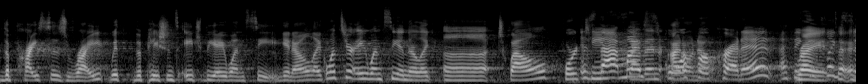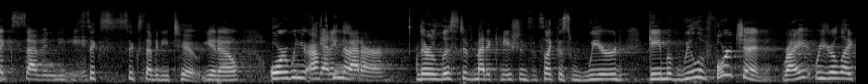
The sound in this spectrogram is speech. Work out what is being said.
the price is right with the patient's HbA1c. You know, like what's your A1c? And they're like, uh, 12, 14, Is that my 7, score I don't for credit? I think Right. it's like Uh, 670. Six, 672, you know? Or when you're asking Getting them better. Their list of medications, it's like this weird game of Wheel of Fortune, right? Where you're like,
